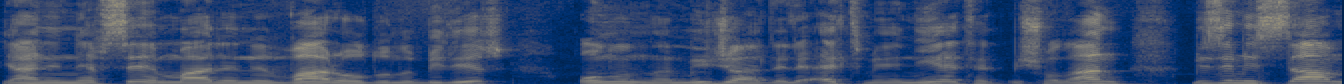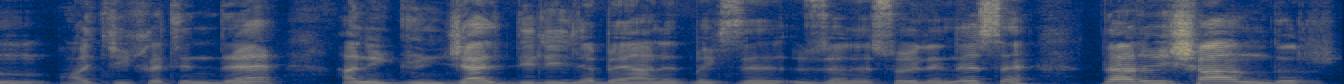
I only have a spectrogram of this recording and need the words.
Yani nefse emmarenin var olduğunu bilir, onunla mücadele etmeye niyet etmiş olan bizim İslam hakikatinde hani güncel diliyle beyan etmek üzere söylenirse dervişandır.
